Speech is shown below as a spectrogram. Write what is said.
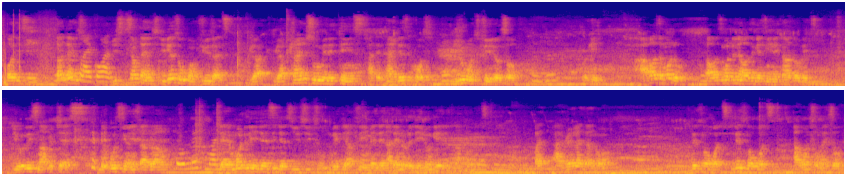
but you see, sometimes like one. you, sometimes you get so confused that you are you are trying so many things at a time just because you don't want to fail yourself. Mm-hmm. Okay. I was a model. I was modeling. I wasn't getting anything out of it. You only snap pictures. They post you on Instagram. They'll make money. The modeling agency just use you to make their fame, and then at the end of the day, you don't get anything out of it. But I realized that no, this is not what this is not what I want for myself.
